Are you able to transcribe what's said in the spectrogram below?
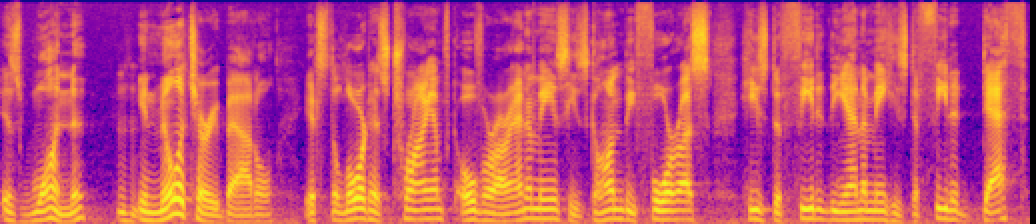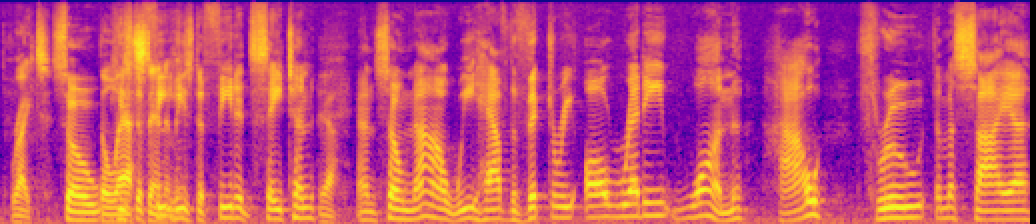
is won mm-hmm. in military battle, it's the Lord has triumphed over our enemies. He's gone before us. He's defeated the enemy. He's defeated death. Right. So The he's, last enemy. he's defeated Satan. Yeah. And so now we have the victory already won. How? Through the Messiah,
